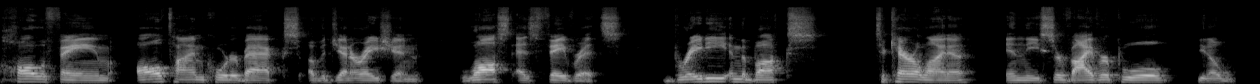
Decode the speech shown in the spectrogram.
Hall of Fame all time quarterbacks of a generation lost as favorites. Brady and the Bucs to Carolina in the survivor pool, you know,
